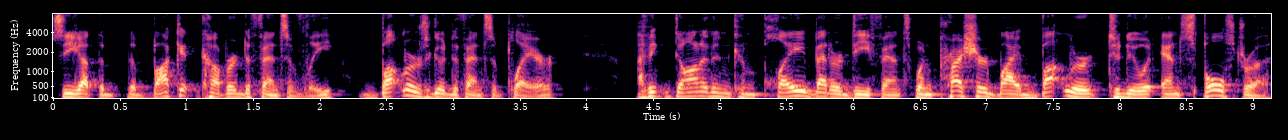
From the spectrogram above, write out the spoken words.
So you got the, the bucket covered defensively. Butler's a good defensive player. I think Donovan can play better defense when pressured by Butler to do it and Spoelstra.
